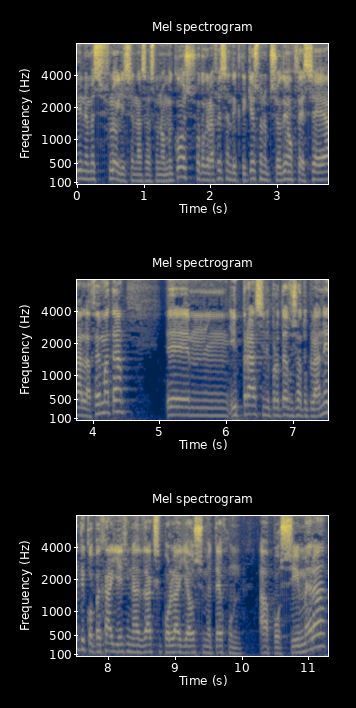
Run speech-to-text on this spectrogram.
είναι μέσα στις φλόγες ένας αστυνομικός, φωτογραφίες ενδεικτικές των επεισοδίων χθες σε άλλα θέματα. Ε, η πράσινη πρωτεύουσα του πλανήτη, η Κοπεχάγη έχει να διδάξει πολλά για όσοι συμμετέχουν από σήμερα.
